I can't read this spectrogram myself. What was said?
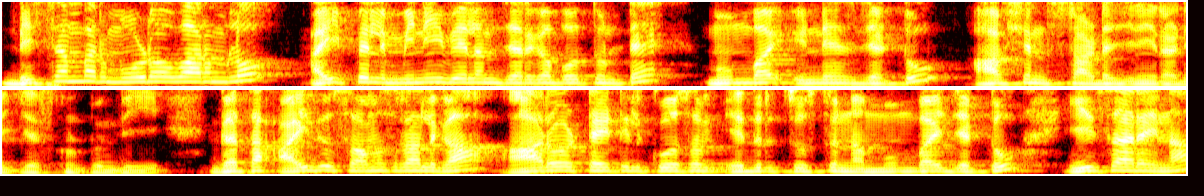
డిసెంబర్ మూడో వారంలో ఐపీఎల్ మినీ వేలం జరగబోతుంటే ముంబై ఇండియన్స్ జట్టు ఆక్షన్ స్ట్రాటజీని రెడీ చేసుకుంటుంది. గత ఐదు సంవత్సరాలుగా ఆరో టైటిల్ కోసం ఎదురు చూస్తున్న ముంబై జట్టు ఈసారైనా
